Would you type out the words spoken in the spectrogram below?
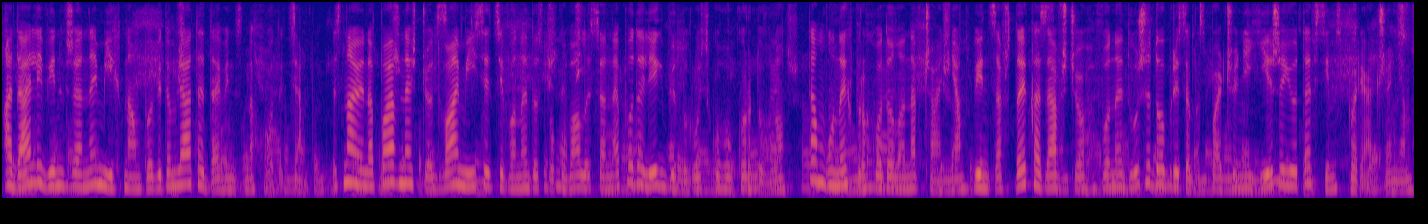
А далі він вже не міг нам повідомляти, де він знаходиться. Знаю напевне, що два місяці вони дислокувалися неподалік білоруського кордону. Там у них проходили навчання. Він завжди казав, що вони дуже добре забезпечені їжею та всім спорядженням.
